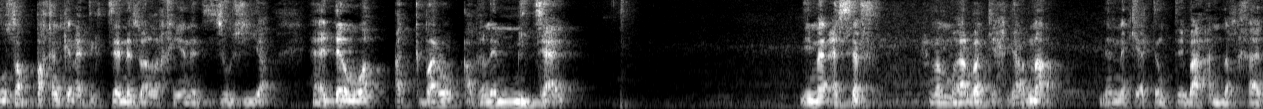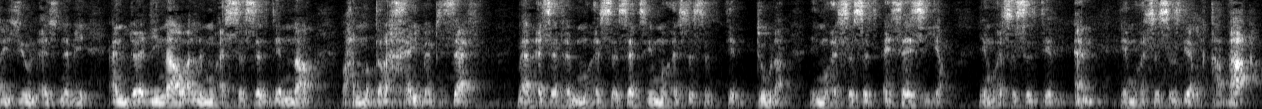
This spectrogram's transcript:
مسبقا كنعطيك التنازل على الخيانه الزوجية. هذا هو أكبر وأغلى مثال. لما الاسف حنا المغاربة كيحقرنا لأن كيعطي انطباع أن الخارجي والأجنبي عنده علينا وعلى المؤسسات ديالنا واحد النظرة خايبة بزاف. مع الأسف المؤسسات هي مؤسسات ديال الدولة هي مؤسسات أساسية هي مؤسسات ديال الأمن هي مؤسسات ديال القضاء.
